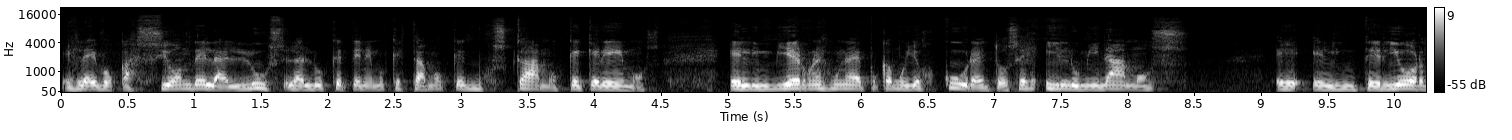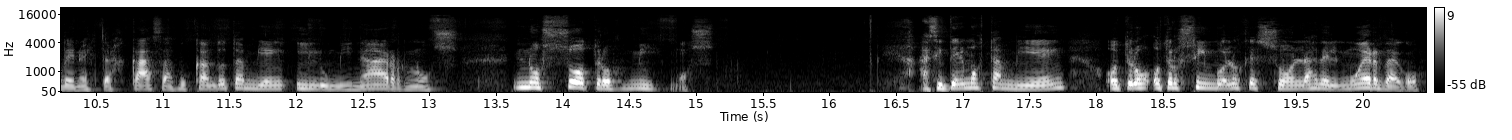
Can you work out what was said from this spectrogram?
Es la evocación de la luz, la luz que tenemos, que estamos, que buscamos, que queremos. el invierno es una época muy oscura, entonces iluminamos eh, el interior de nuestras casas, buscando también iluminarnos nosotros mismos. Así tenemos también otros, otros símbolos que son las del muérdago.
